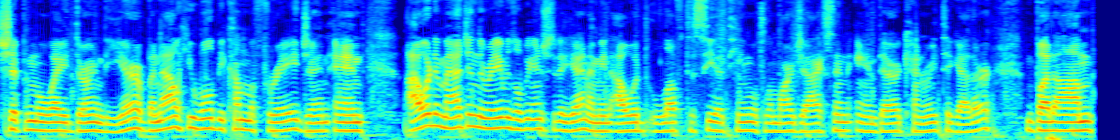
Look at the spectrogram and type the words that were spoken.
ship him away during the year. But now he will become a free agent, and I would imagine the Ravens will be interested again. I mean, I would love to see a team with Lamar Jackson and Derrick Henry together, but um,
